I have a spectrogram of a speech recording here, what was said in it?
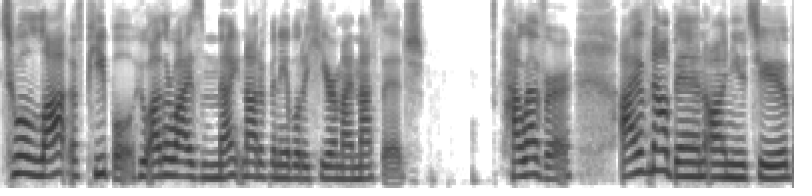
to a lot of people who otherwise might not have been able to hear my message. However, I have now been on YouTube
